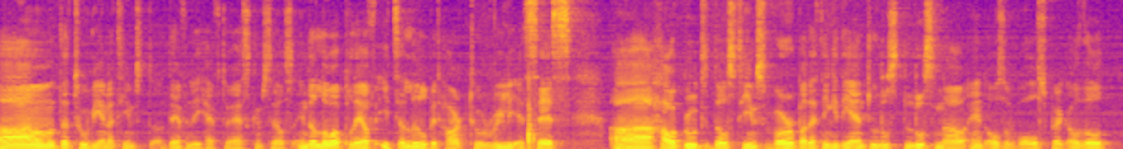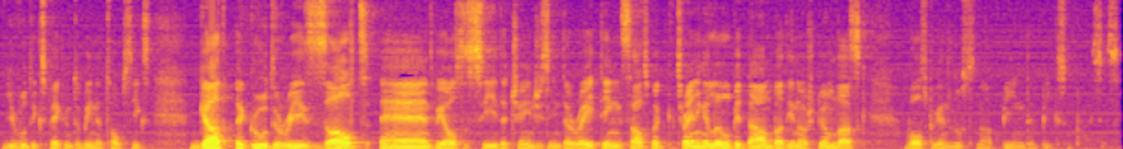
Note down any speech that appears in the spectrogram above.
Um, the two Vienna teams definitely have to ask themselves in the lower playoff. It's a little bit hard to really assess uh, how good those teams were, but I think in the end, Lust, and also Wolfsberg, although you would expect them to be in the top six, got a good result. And we also see the changes in the rating. Salzburg training a little bit down, but you know, Sturm Lask, Wolfsberg, and Lustenau being the big surprises.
